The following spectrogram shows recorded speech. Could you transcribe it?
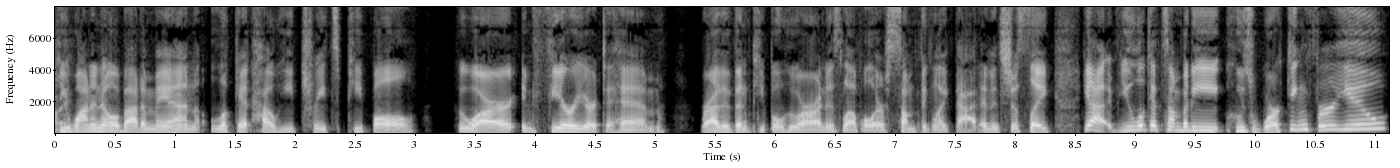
If you want to know about a man, look at how he treats people who are inferior to him rather than people who are on his level or something like that. And it's just like, yeah, if you look at somebody who's working for you,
